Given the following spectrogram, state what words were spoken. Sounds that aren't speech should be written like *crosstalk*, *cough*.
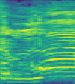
like I love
